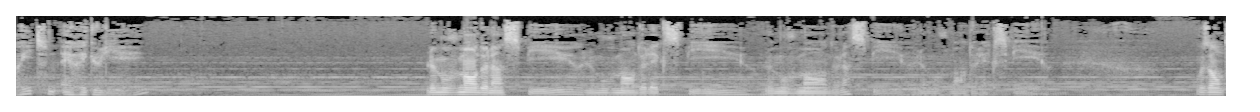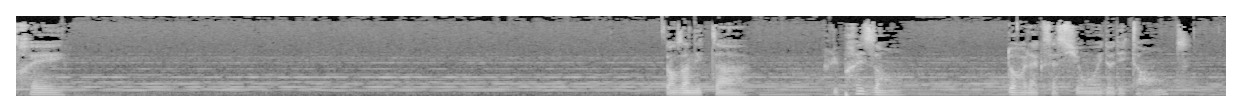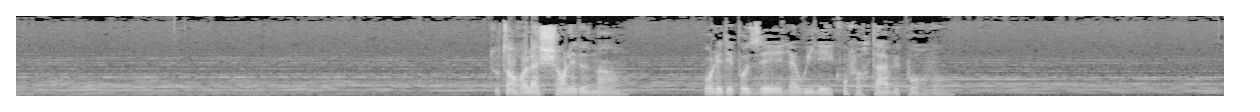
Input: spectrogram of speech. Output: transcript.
Rythme est régulier. Le mouvement de l'inspire, le mouvement de l'expire, le mouvement de l'inspire, le mouvement de l'expire. Vous entrez dans un état plus présent de relaxation et de détente. Tout en relâchant les deux mains pour les déposer là où il est confortable pour vous.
